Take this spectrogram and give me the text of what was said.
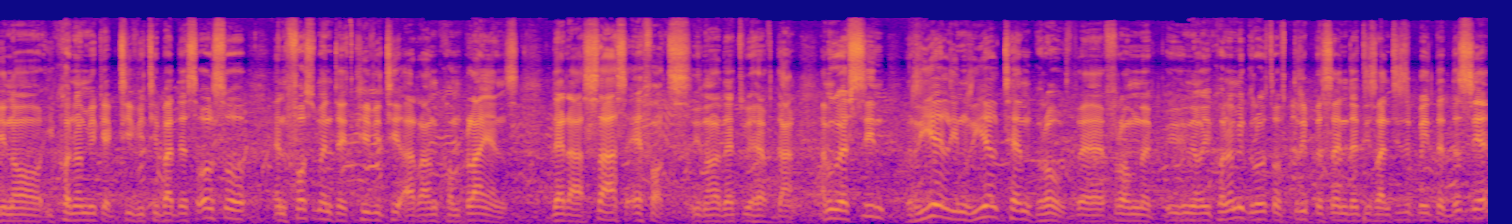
you know, economic activity, but there's also enforcement activity around compliance. There are SARS efforts, you know, that we have done. I mean, we have seen real, in real term growth uh, from, the, you know, economic growth of 3% that is anticipated this year,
